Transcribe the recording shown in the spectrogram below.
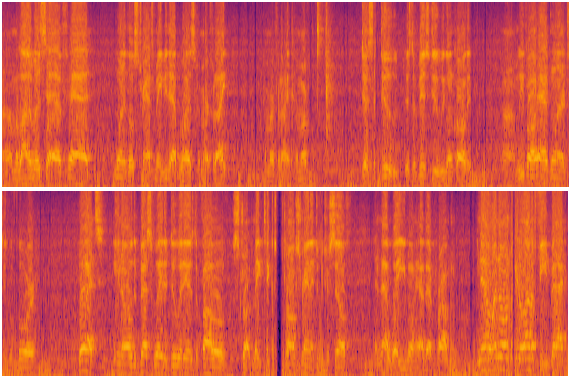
Um, a lot of us have had one of those strands, maybe that was hermaphrodite, hermaphrodite, hermaphrodite, just a dude, just a bitch dude, we're gonna call it. Um, we've all had one or two before, but you know the best way to do it is to follow, make take a strong strand and do it yourself, and that way you won't have that problem. Now I know I'm gonna get a lot of feedback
